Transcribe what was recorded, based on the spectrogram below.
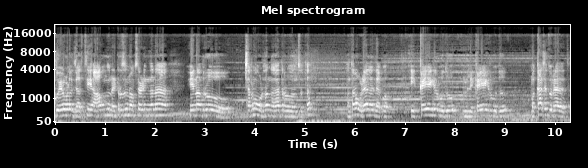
ಗುಹೆ ಒಳಗೆ ಜಾಸ್ತಿ ಆ ಒಂದು ನೈಟ್ರೋಜನ್ ಆಕ್ಸೈಡಿಂದನ ಏನಾದರೂ ಚರ್ಮ ಉರ್ದಂಗ ಆಗತ್ತಾರ ಅನ್ಸುತ್ತೆ? ಒಂಥರ ಉಳಿಯೋದೈತೆ ಯಾಕೋ. ಈ ಕೈ ಆಗಿರ್ಬೋದು, ಆಮೇಲೆ ಕೈ ಆಗಿರ್ಬೋದು ಮಕ್ಕ ಉರಿಯೋದೈತೆ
